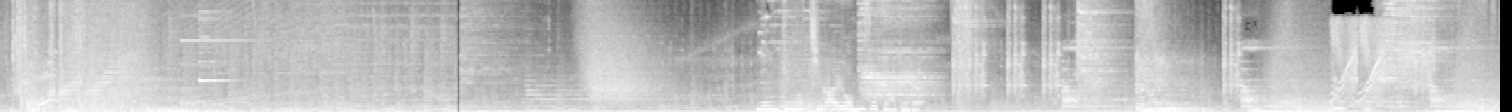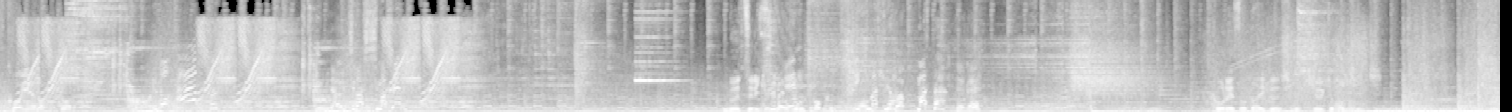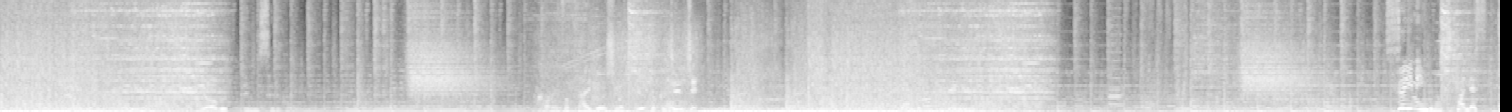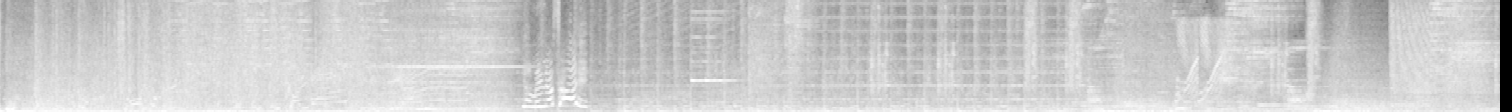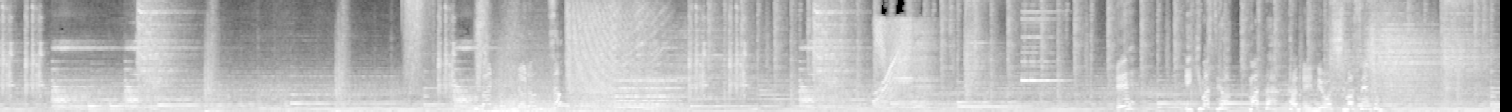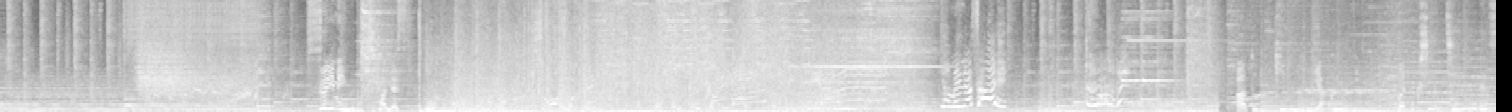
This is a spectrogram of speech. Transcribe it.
違いを見せてあげる。ではこういうのどうホールドアップ。無駄打ちはしません。物理僕の行きますよ。まマスターってね。これぞ大軍師の究極陣地破ってみせるがいい。これぞ大軍師の究極陣地。スイミングの時間です遠慮はしませんと。もスイミングの時間です。やめなさい。あとは切るのに焼くのに。私の自由です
